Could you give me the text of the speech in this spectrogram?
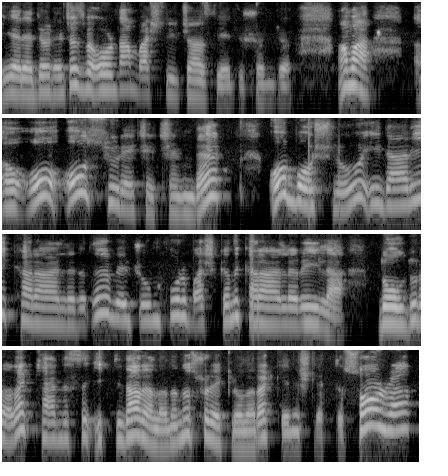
yere döneceğiz ve oradan başlayacağız diye düşündü. Ama o, o süreç içinde o boşluğu idari kararlarını ve Cumhurbaşkanı kararlarıyla doldurarak kendisi iktidar alanını sürekli olarak genişletti. Sonra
